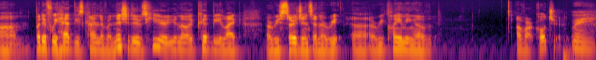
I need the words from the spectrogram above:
Um, but if we had these kind of initiatives here, you know, it could be like a resurgence and a re, uh, a reclaiming of of our culture, Right.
